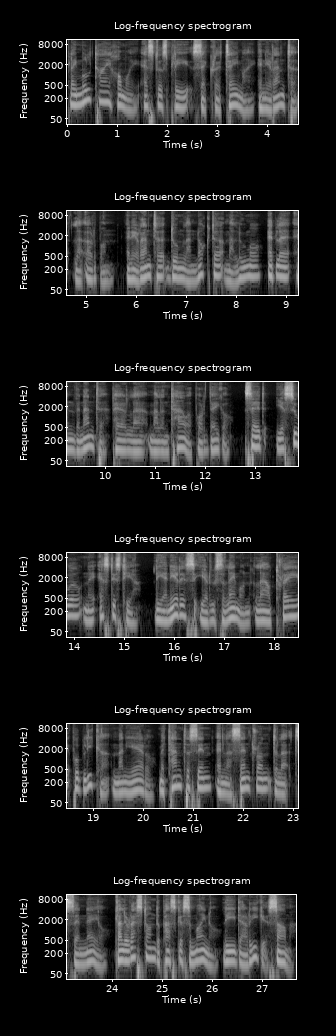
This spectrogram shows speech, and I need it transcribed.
Plei multae homoi estus pli secretemae eniranta la urbon, eniranta dum la nocta malumo, eble envenanta per la malantaua pordego. Sed Jesuo ne estis tia. Li eniris Jerusalemon lau tre publica maniero, metanta sin en la centron de la Tseneo. ca le reston de pasca semaino li darige sama.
